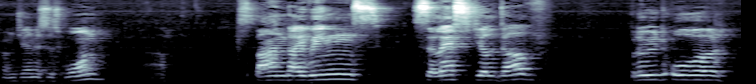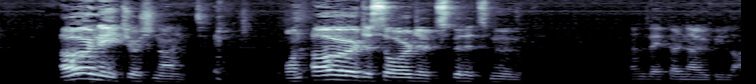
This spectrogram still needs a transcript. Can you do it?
from Genesis 1. Expand thy wings, celestial dove, brood o'er our nature's night, on our disordered spirits move, and let there now be light.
